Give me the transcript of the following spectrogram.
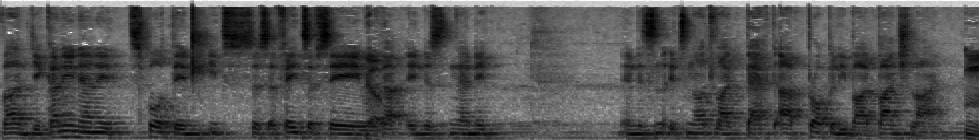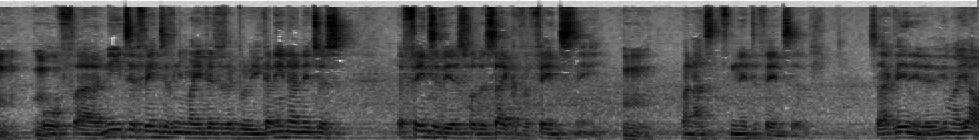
Want jy kan nie nou net spot en iets soos offensive sê Ja. dat en dis nou net and it's it's not like backed up properly by a punchline Mm, mm. of uh, nie iets offensive nie, maar jy weet wat ek bedoel. Jy kan nie nou net soos offensive wees for the sake of offense nie. Mm. Want dan is dit net offensive. So ek weet nie, dit- maar ja.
